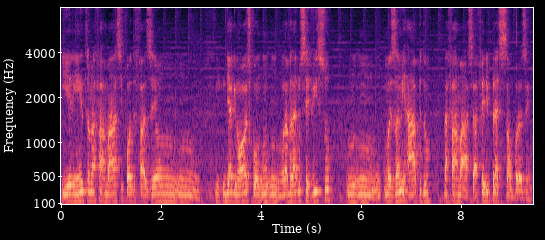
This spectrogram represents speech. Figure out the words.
e ele entra na farmácia e pode fazer um, um, um diagnóstico, um, na verdade um serviço, um, exame rápido na farmácia, aferir pressão, por exemplo.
